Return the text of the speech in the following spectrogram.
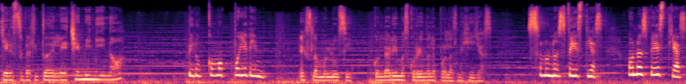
¿Quieres tu platito de leche, mi nino? Pero ¿cómo pueden? exclamó Lucy, con lágrimas corriéndole por las mejillas. Son unas bestias, unas bestias.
